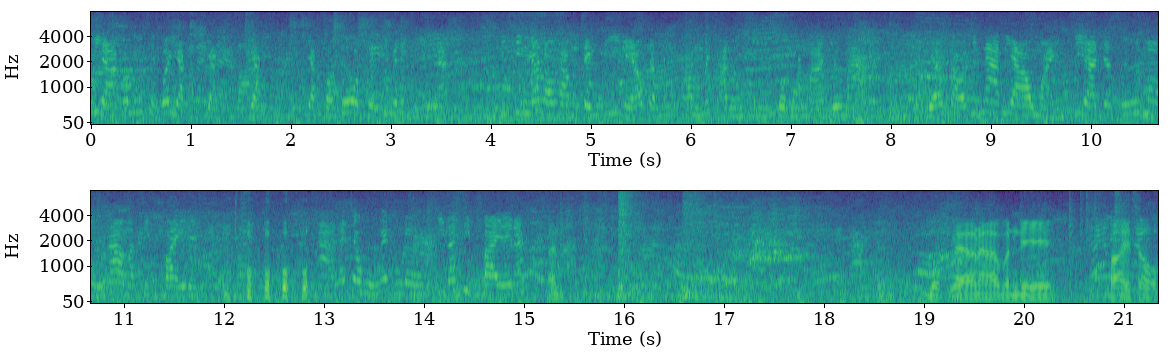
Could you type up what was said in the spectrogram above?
พี่ยาก็รู้สึกว่าอยากอยากอยากอยากขอโทษคนที่ไม่ได้กินนะ จริงๆแล้วเราทำเต็มที่แล้ว แต่มันทำไม่ทันจริงคนมันมาเยอะมากเลยเดี๋ยวเสาร์ที่หน้าพี่ยาเอาใหม่พี่ยาจะซื้อหม้อหุงข้าวมาสิบใบเลยอ่าแล้วจะหุงให้ดูเลยทีละสิบใบเลยนะหมดแล้วนะครับวันนี้บ่ายสอง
